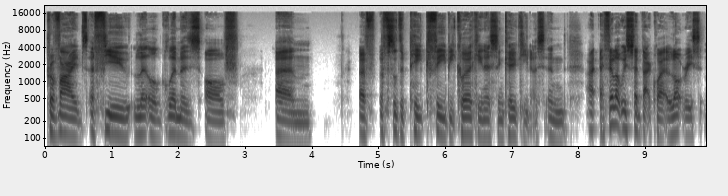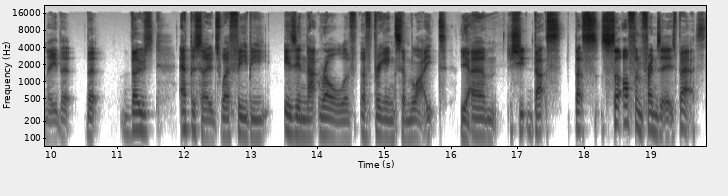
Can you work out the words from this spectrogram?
provides a few little glimmers of, um, of, of sort of peak Phoebe quirkiness and kookiness, and I, I feel like we've said that quite a lot recently. That that those episodes where Phoebe is in that role of of bringing some light, Yeah. um, she that's that's so often friends at its best.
